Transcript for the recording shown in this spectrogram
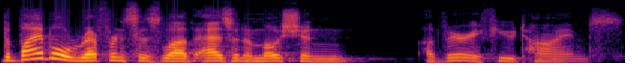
The Bible references love as an emotion a very few times.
